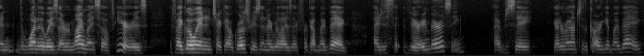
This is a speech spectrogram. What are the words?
and the, one of the ways I remind myself here is if I go in and check out groceries and I realize I forgot my bag, I just very embarrassing. I have to say, I got to run out to the car and get my bag,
